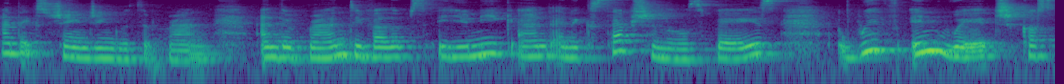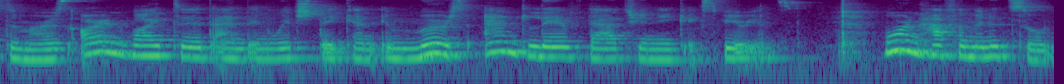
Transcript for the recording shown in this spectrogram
and exchanging with the brand, and the brand develops a unique and an exceptional space within which customers are invited and in which they can immerse and live that unique experience. More in half a minute soon.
